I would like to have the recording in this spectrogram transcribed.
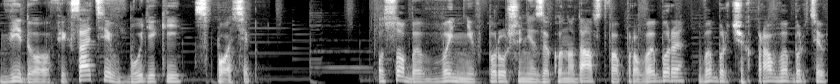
відеофіксації в будь-який спосіб. Особи винні в порушенні законодавства про вибори, виборчих прав виборців,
